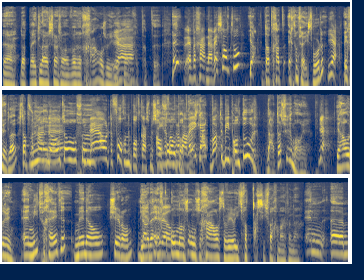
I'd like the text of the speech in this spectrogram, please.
ja, dat weet luisteraars, wel wat een chaos weer. Ja. Goed, dat, eh, hè? En we gaan naar Westland toe. Ja, dat gaat echt een feest worden. Ja. Ik vind het leuk. Stappen we, nu al in de eh, auto? Of, eh? Nou, de volgende podcast misschien. Oh, of over een paar weken. Wat de Biep on tour. Nou, dat vind ik mooi. Ja. Je houdt erin. En niet vergeten, Menno, Sharon. Die Dank hebben echt, wel. ondanks onze chaos, er weer iets fantastisch van gemaakt vandaag. En ehm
